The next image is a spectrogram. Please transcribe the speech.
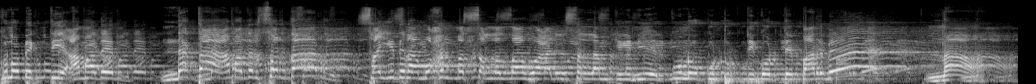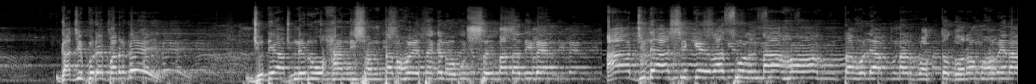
কোন ব্যক্তি আমাদের নেতা, আমাদের সর্দার সাইয়্যিদিনা মোহাম্মদ সাল্লাল্লাহু আলাইহি সাল্লামকে নিয়ে কোনো কটূক্তি করতে পারবে? না। গাজীপুরে পারবে? যদি আপনি রুহানি সন্তান হয়ে থাকেন, অবশ্যই বাধা দিবেন। আর যদি আশিকে রাসুল না হন, তাহলে আপনার রক্ত গরম হবে না।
